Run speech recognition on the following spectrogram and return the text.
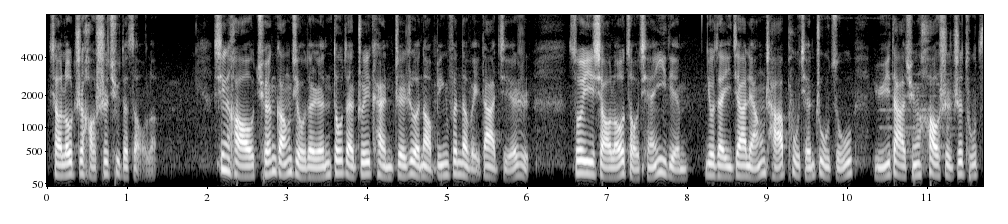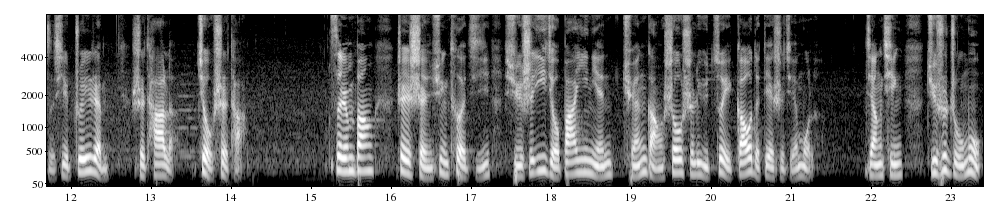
小楼只好失去的走了。幸好全港九的人都在追看这热闹缤纷的伟大节日，所以小楼走前一点，又在一家凉茶铺前驻足，与一大群好事之徒仔细追认，是他了，就是他。四人帮这审讯特辑，许是一九八一年全港收视率最高的电视节目了。江青举世瞩目，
